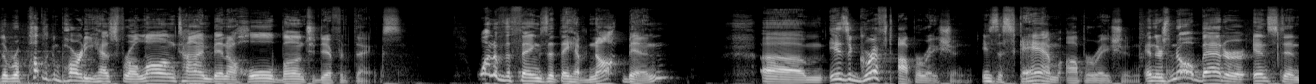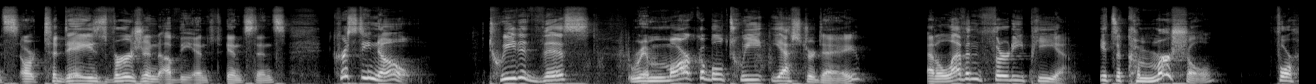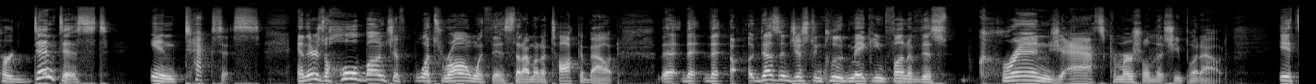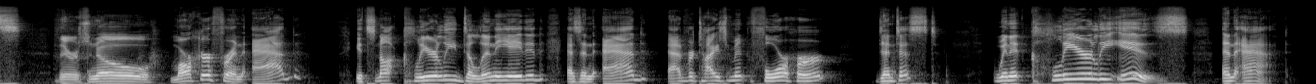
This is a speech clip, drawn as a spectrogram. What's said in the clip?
the Republican Party has for a long time been a whole bunch of different things. One of the things that they have not been um, is a grift operation, is a scam operation. And there's no better instance or today's version of the in- instance. Kristi Noem tweeted this remarkable tweet yesterday at 11:30 p.m. It's a commercial for her dentist in Texas. And there's a whole bunch of what's wrong with this that I'm going to talk about that, that, that uh, doesn't just include making fun of this cringe ass commercial that she put out. It's there's no marker for an ad. It's not clearly delineated as an ad advertisement for her dentist when it clearly is an ad.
